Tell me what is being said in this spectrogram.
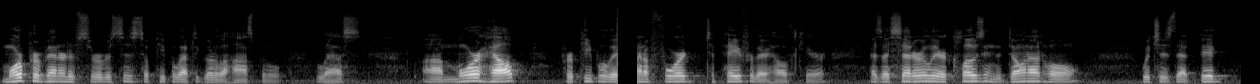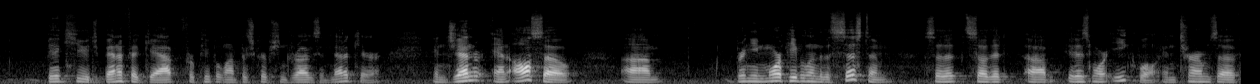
more preventative services, so people have to go to the hospital less. Um, more help for people that can't afford to pay for their health care. As I said earlier, closing the donut hole, which is that big, big, huge benefit gap for people on prescription drugs and Medicare. In gen- and also um, bringing more people into the system so that, so that um, it is more equal in terms of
